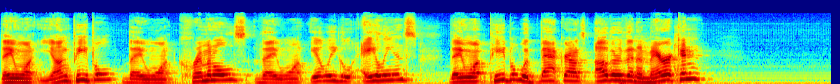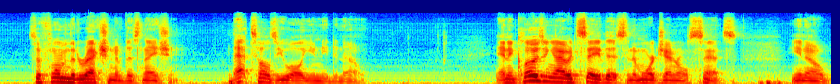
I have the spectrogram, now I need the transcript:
They want young people, they want criminals, they want illegal aliens, they want people with backgrounds other than American to form the direction of this nation. That tells you all you need to know. And in closing, I would say this in a more general sense. You know,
